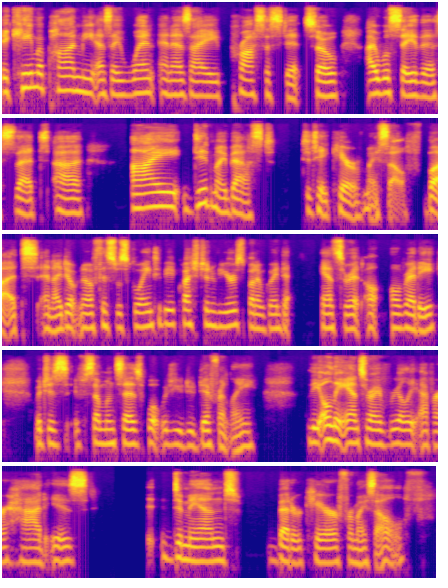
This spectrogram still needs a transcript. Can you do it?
it came upon me as I went and as I processed it. So I will say this that uh, I did my best to take care of myself, but and I don't know if this was going to be a question of yours, but I'm going to answer it already, which is if someone says, "What would you do differently?" The only answer I've really ever had is uh, demand better care for myself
